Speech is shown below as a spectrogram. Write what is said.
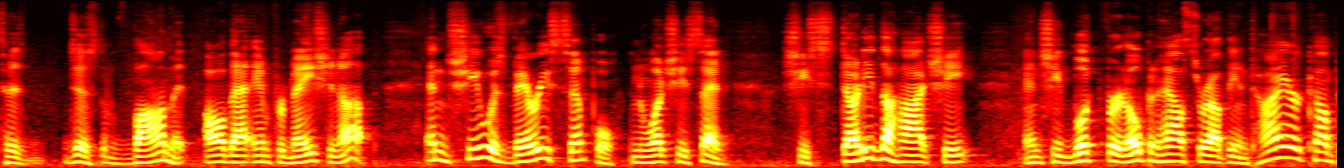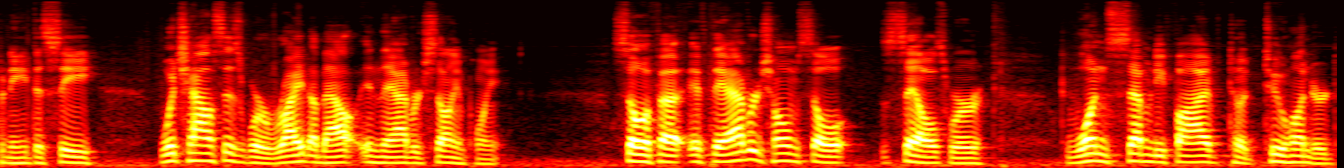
to just vomit all that information up. And she was very simple in what she said. She studied the hot sheet and she looked for an open house throughout the entire company to see which houses were right about in the average selling point. So if a, if the average home sell, sales were 175 to 200,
